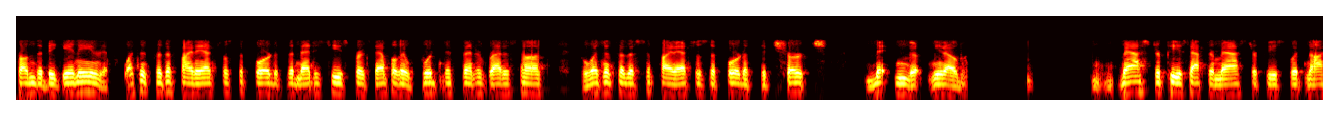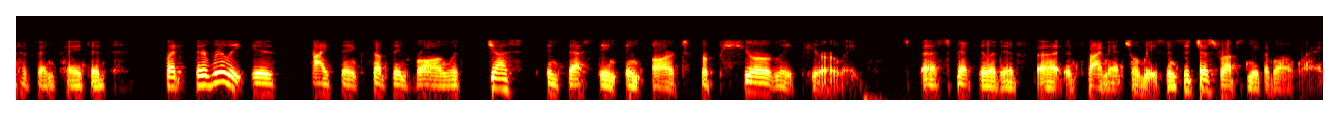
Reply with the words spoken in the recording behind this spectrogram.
from the beginning. And if it wasn't for the financial support of the Medicis, for example, there wouldn't have been a Renaissance. If it wasn't for the financial support of the church, you know, masterpiece after masterpiece would not have been painted. But there really is, I think, something wrong with just investing in art for purely, purely uh, speculative uh, and financial reasons. It just rubs me the wrong way.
